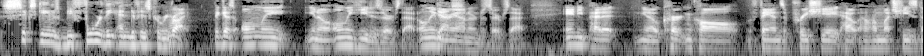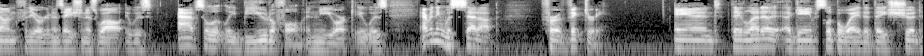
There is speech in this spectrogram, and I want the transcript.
six games before the end of his career. Right. Because only you know, only he deserves that. Only Yes. Mariano deserves that. Andy Pettitte, you know, curtain call. Fans appreciate how, how much he's done for the organization as well. It was absolutely beautiful in New York. It was everything was set up for a victory, and they let a, a game slip away that they should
